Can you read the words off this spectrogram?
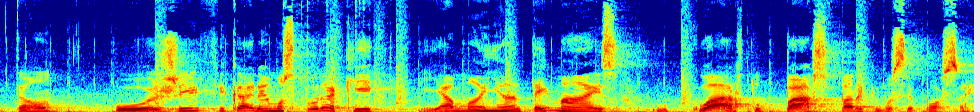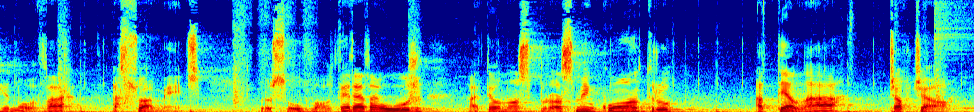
Então, Hoje ficaremos por aqui e amanhã tem mais o quarto passo para que você possa renovar a sua mente. Eu sou o Walter Araújo, até o nosso próximo encontro. Até lá, tchau, tchau.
